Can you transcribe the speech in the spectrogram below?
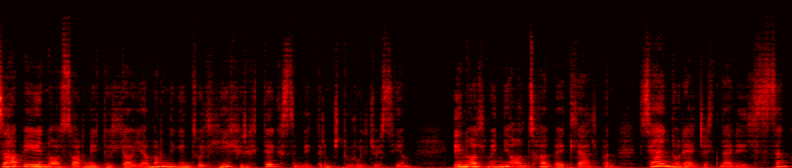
за би энэ улс орны төлөө ямар нэгэн зүйл хийх хэрэгтэй гэсэн мэдрэмж төрүүлж байсан юм. Энэ бол миний онцгой байдлын албанд сайн дурын ажилтнаар илссэн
